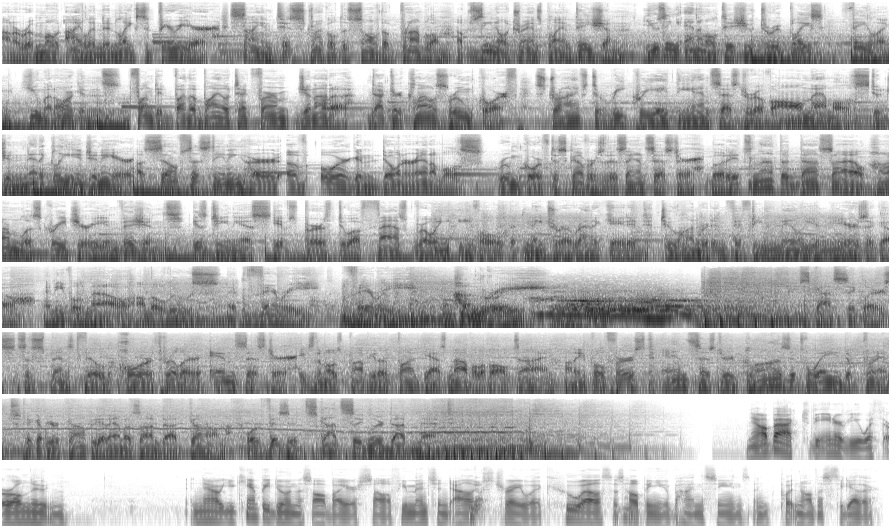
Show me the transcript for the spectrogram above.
On a remote island in Lake Superior, scientists struggle to solve the problem of xenotransplantation using animal tissue to replace failing human organs. Funded by the biotech firm Genada, Dr. Klaus Ruhmkorff strives to recreate the ancestor of all mammals to genetically engineer a self sustaining herd of organ donor animals. Ruhmkorff discovers this ancestor, but it's not the docile, harmless creature he envisions. His genius gives birth to a fast growing evil that nature eradicated 250 million years ago. An evil now on the loose and very, very hungry. Scott Sigler's suspense filled horror thriller Ancestor is the most popular podcast novel of all time. On April 1st, Ancestor claws its way into print. Pick up your copy at Amazon.com or visit ScottSigler.net. Now back to the interview with Earl Newton. Now, you can't be doing this all by yourself. You mentioned Alex no. Trawick. Who else is mm-hmm. helping you behind the scenes and putting all this together?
